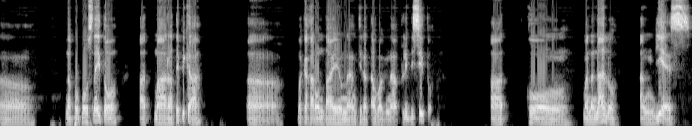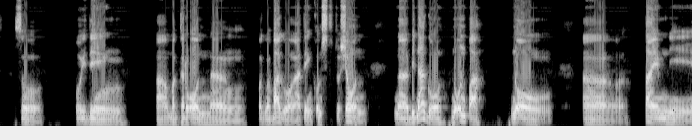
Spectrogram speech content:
ah, na-propose na ito at maratipika, ah, magkakaroon tayo ng tinatawag na plebisito. At kung mananalo ang yes, so pwedeng ah, magkaroon ng pagbabago ang ating konstitusyon na binago noon pa noong ah, time ni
